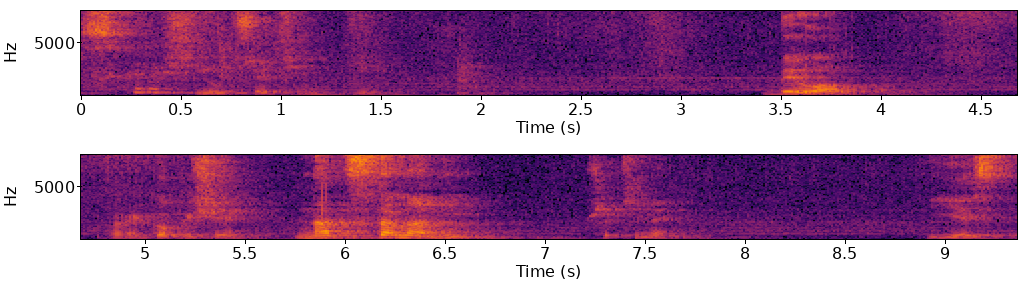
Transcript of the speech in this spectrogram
skreślił przecinki. było w rękopisie nad stanami, przecinek, jest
